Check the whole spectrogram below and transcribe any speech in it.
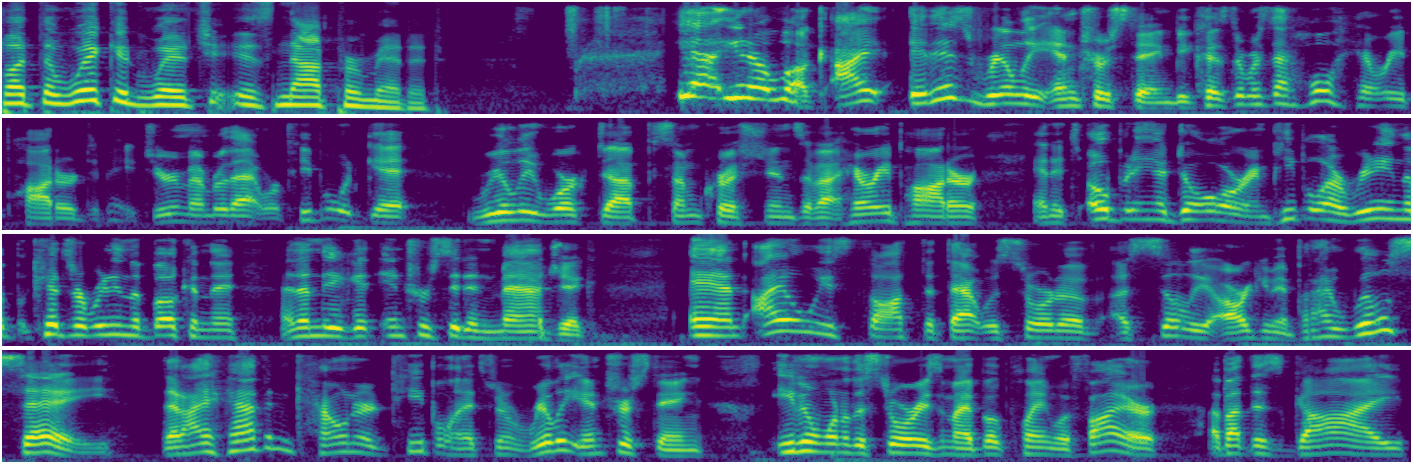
but the Wicked Witch is not permitted. Yeah, you know, look, I it is really interesting because there was that whole Harry Potter debate. Do you remember that where people would get really worked up some Christians about Harry Potter and it's opening a door and people are reading the kids are reading the book and they and then they get interested in magic. And I always thought that that was sort of a silly argument, but I will say that I have encountered people and it's been really interesting. Even one of the stories in my book Playing with Fire about this guy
